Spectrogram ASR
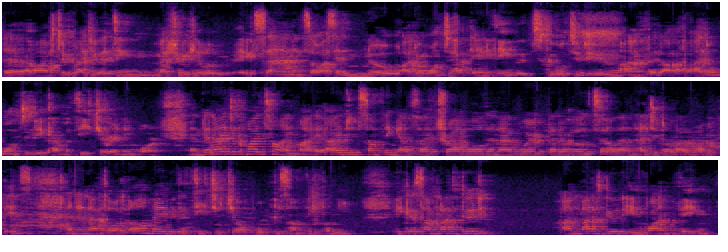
uh, after graduating matricular exam, and so I said, no, I don't want to have anything with school to do. I'm fed up. I don't want to become a teacher anymore. And then I took my time. I, I did something else. I traveled and I worked at a hotel and I did a lot of other things. And then I thought, oh, maybe the teacher job would be something for me because I'm not good I'm not good in one thing.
